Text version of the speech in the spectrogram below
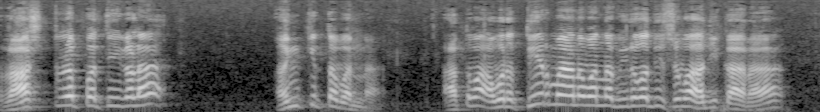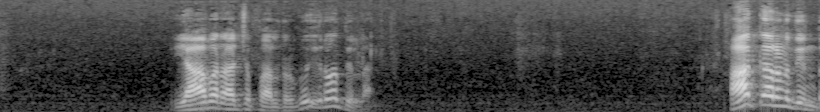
ರಾಷ್ಟ್ರಪತಿಗಳ ಅಂಕಿತವನ್ನ ಅಥವಾ ಅವರ ತೀರ್ಮಾನವನ್ನು ವಿರೋಧಿಸುವ ಅಧಿಕಾರ ಯಾವ ರಾಜ್ಯಪಾಲರಿಗೂ ಇರೋದಿಲ್ಲ. ಆ ಕಾರಣದಿಂದ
